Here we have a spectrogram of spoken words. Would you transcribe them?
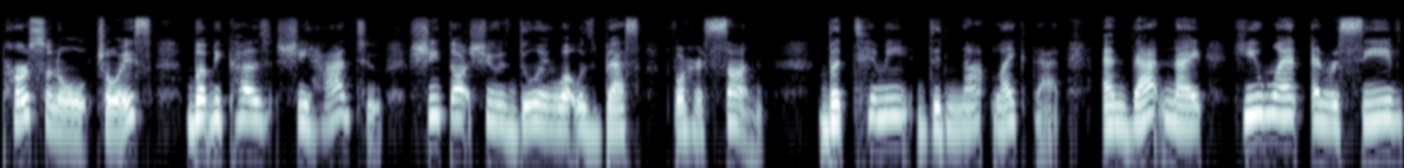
personal choice, but because she had to. She thought she was doing what was best for her son. But Timmy did not like that. And that night, he went and received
